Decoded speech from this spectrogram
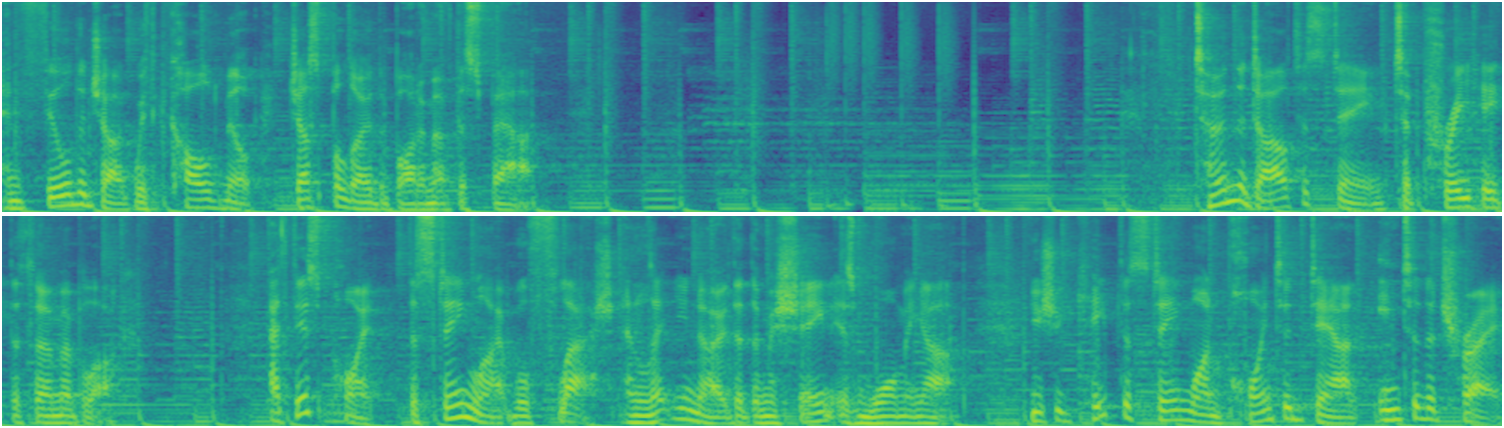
and fill the jug with cold milk just below the bottom of the spout. Turn the dial to steam to preheat the thermoblock. At this point, the steam light will flash and let you know that the machine is warming up. You should keep the steam wand pointed down into the tray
